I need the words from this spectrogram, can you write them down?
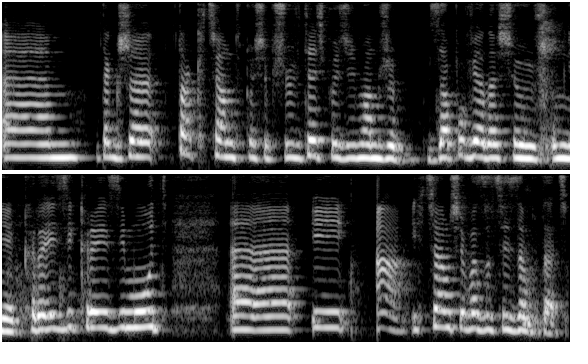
Um, także tak, chciałam tylko się przywitać, powiedzieć Wam, że zapowiada się już u mnie crazy, crazy mood. E, I, a, i chciałam się Was o coś zapytać.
